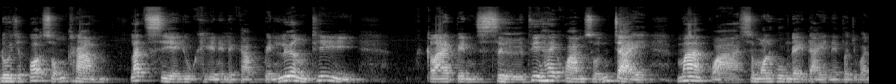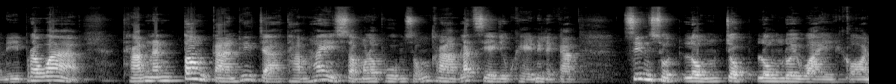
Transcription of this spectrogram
โดยเฉพาะสงครามรัสเซียยูเครนนี่แหละครับ เป็นเรื่องที่กลายเป็นสื่อที่ให้ความสนใจมากกว่าสมรภูมิใด ๆ ในปัจจุบันนี้ เพราะว่าทรัมป์นั้นต้องการที่จะทำให้สมรภูมิสงครามรัสเซียยูเครนนี่แหละครับ สิ้นสุดลงจบลงโดยไวก่อน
